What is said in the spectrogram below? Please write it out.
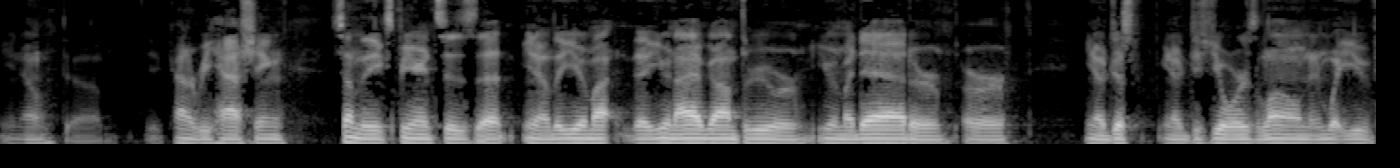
you know uh, kind of rehashing some of the experiences that you know that you and my, that you and I have gone through, or you and my dad, or or you know, just you know, just yours alone and what you've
